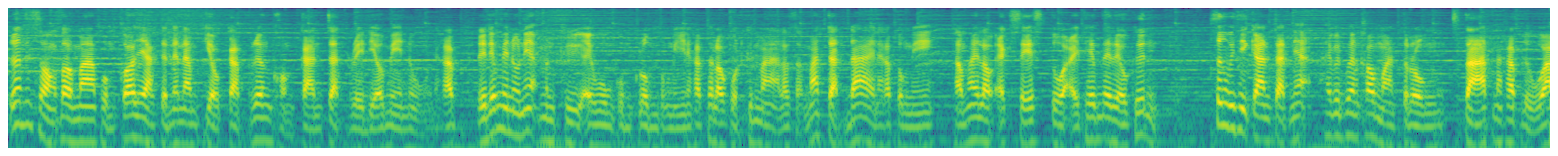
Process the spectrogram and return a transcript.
เรื่องที่ 2 ต่อมาผมก็อยากจะแนะนำเกี่ยวกับเรื่องของการจัด radial menu นะครับ radial menu เนี่ยมันคือไอวงกลมๆตรงนี้นะครับถ้าเรากดขึ้นมาเราสามารถจัดได้นะครับตรงนี้ทำให้เรา access ตัวไอเทมได้เร็วขึ้น ซึ่งวิธีการจัดเนี่ยให้เพื่อนๆเข้ามาตรง start นะครับหรือว่า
